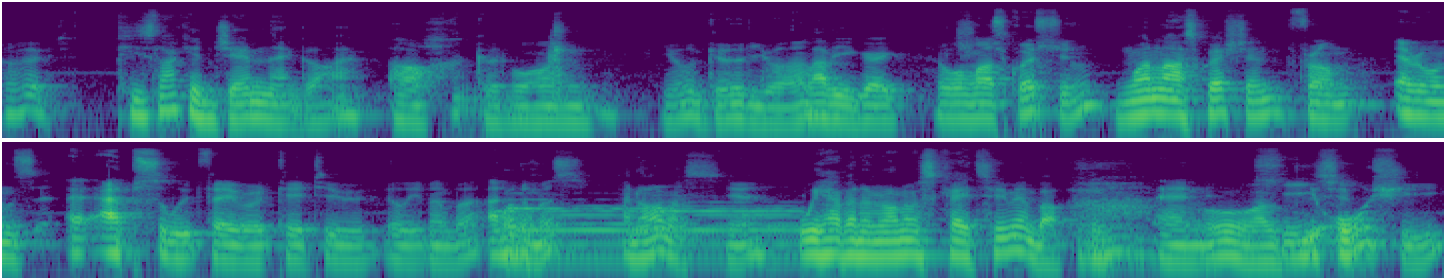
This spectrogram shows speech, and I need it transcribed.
Perfect. He's like a gem, that guy. Oh, good one. You're good, you are. Love you, Greg. One last question. One last question. From everyone's absolute favorite K2 Elite member, Anonymous. Anonymous. Yeah. We have an anonymous K2 member. And Ooh, he should- or she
